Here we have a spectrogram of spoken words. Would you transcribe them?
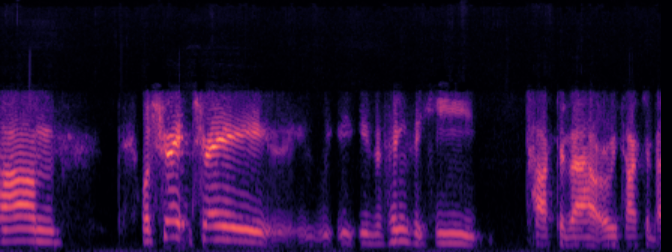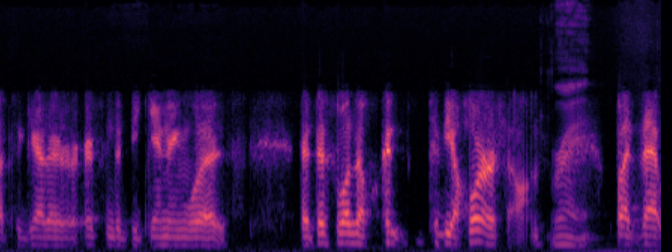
Um, well, Trey, Trey, the things that he talked about, or we talked about together from the beginning, was that this was a to be a horror film, right? But that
